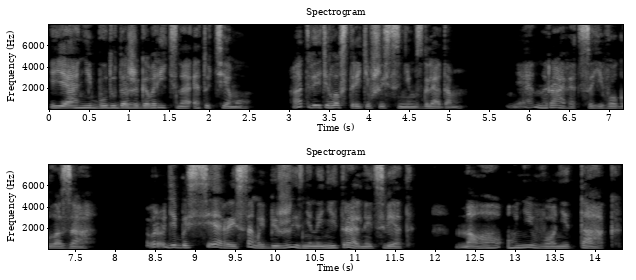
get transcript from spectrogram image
«Я не буду даже говорить на эту тему», — ответила, встретившись с ним взглядом. «Мне нравятся его глаза. Вроде бы серый, самый безжизненный, нейтральный цвет. Но у него не так.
